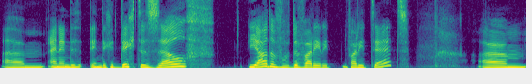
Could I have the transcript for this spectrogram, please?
Um, en in de, in de gedichten zelf, ja, de, de vari variëteit. Um,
